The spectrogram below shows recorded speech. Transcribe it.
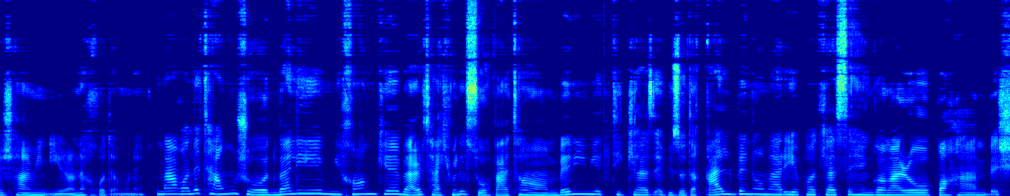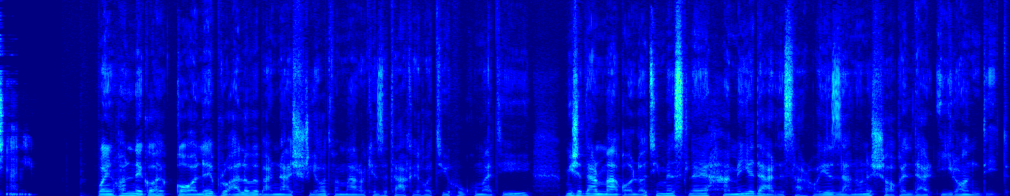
خودش همین ایران خودمونه. مقاله تموم شد ولی می‌خوام که برای تکمیل صحبتام بریم یه تیکه از اپیزود قلب نامری پادکست هنگامه رو با هم بشنویم. با این حال نگاه قالب رو علاوه بر نشریات و مراکز تحقیقاتی حکومتی میشه در مقالاتی مثل همه دردسرهای زنان شاغل در ایران دید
